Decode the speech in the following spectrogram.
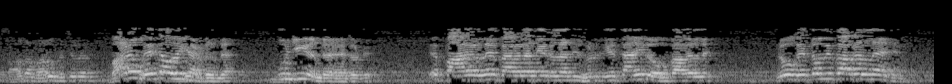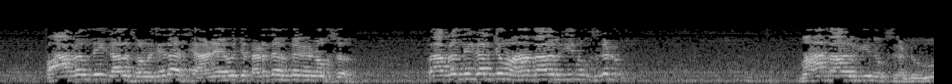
ਸਾਦਾ ਬਾਹਰੋਂ ਖਿੱਚਦਾ ਬਾਹਰੋਂ ਖੇਤਾ ਉਹੀ ਛੱਡ ਦਿੰਦਾ। ਪੂੰਜੀ ਅੰਦਰ ਹੈ ਤੁਹਾਡੇ। ਇਹ ਪਾਗਲ ਨੇ ਪਾਗਲਾਂ ਦੀਆਂ ਗੱਲਾਂ ਨਹੀਂ ਸੁਣਦੀਆਂ ਤਾਂ ਹੀ ਲੋਕ ਪਾਗਲ ਨੇ। ਲੋਕ ਇਦੋਂ ਵੀ ਪਾਗਲ ਨੇ। ਪਾਗਲ ਦੀ ਗੱਲ ਸੁਣ ਕੇ ਨਾ ਸਿਆਣੇ ਉਹ ਚ ਕੱਢਦੇ ਹੁੰਦੇ ਨੇ ਨੁਕਸ। ਪਾਗਲ ਦੀ ਗੱਲ ਚੋਂ ਮਹਾਪਾਗਲ ਕੀ ਨੁਕਸ ਕੱਢੂ? ਮਹਾਪਾਗਲ ਕੀ ਨੁਕਸ ਕੱਢੂ?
